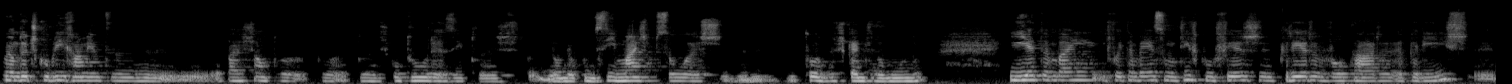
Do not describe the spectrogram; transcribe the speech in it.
Foi onde eu descobri realmente eh, a paixão pela, pela, pelas culturas e, pelas, e onde eu conheci mais pessoas de, de, todos os cantos do mundo. E, é também, e foi também esse o motivo que me fez querer voltar a Paris, eh,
